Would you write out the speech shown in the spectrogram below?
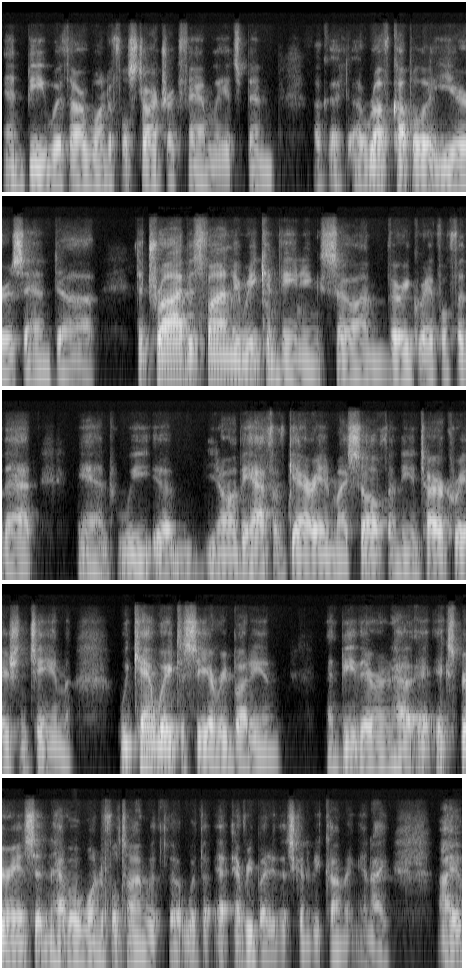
and be with our wonderful Star Trek family. It's been a, a rough couple of years, and uh, the tribe is finally reconvening. So I'm very grateful for that. And we, uh, you know, on behalf of Gary and myself and the entire creation team, we can't wait to see everybody and and be there and have, experience it and have a wonderful time with uh, with everybody that's going to be coming. And I, I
